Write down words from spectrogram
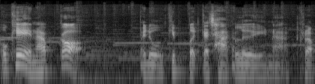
โอเคนะครับก็ไปดูคลิปเปิดกระชากันเลยนะครับ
